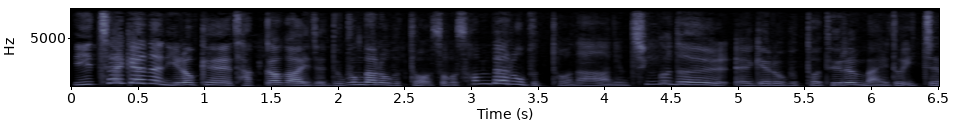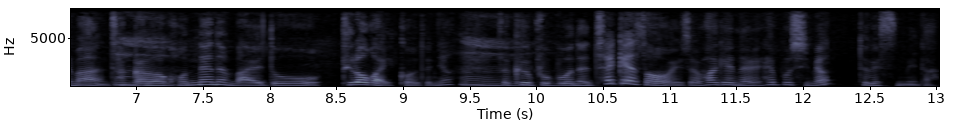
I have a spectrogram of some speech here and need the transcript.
이 책에는 이렇게 작가가 이제 누군가로부터, 뭐 선배로부터나 아니면 친구들에게로부터 들은 말도 있지만 작가가 음. 건네는 말도 들어가 있거든요. 음. 그래서 그 부분은 책에서 이제 확인을 해보시면 되겠습니다.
